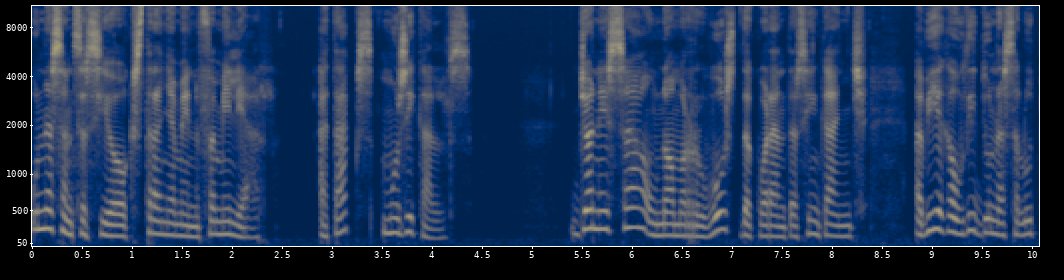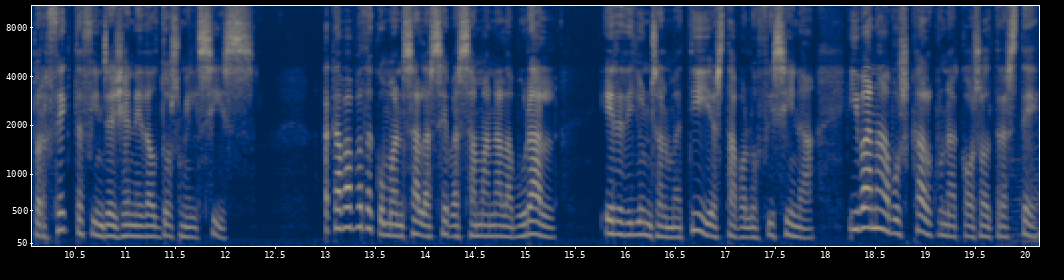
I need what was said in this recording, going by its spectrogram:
Una sensació estranyament familiar. Atacs musicals. John S., un home robust de 45 anys, havia gaudit d'una salut perfecta fins a gener del 2006. Acabava de començar la seva setmana laboral. Era dilluns al matí i estava a l'oficina i va anar a buscar alguna cosa al traster.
